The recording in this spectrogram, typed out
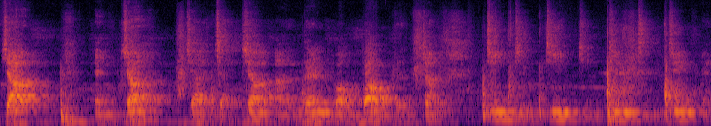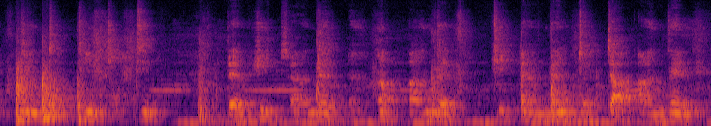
Cha and cha cha cha cha and then bam bam then cha ting ting ting ting ting ting ting and ting ting ting ting ting then hit and then uh, and then hit and then ta ta and then.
